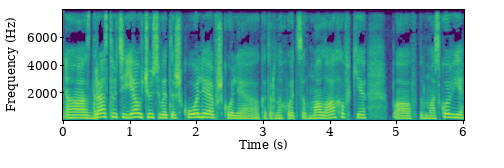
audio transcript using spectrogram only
а, здравствуйте, я учусь в этой школе, в школе, которая находится в Малаховке, в Подмосковье.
